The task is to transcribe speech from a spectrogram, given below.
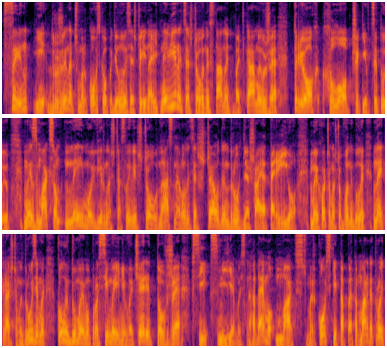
Син і дружина Чмерковського поділилися, що їй навіть не віриться, що вони стануть батьками вже трьох хлопчиків. Цитую: ми з Максом неймовірно щасливі, що у нас народиться ще один друг для Шая та Ріо. Ми хочемо, щоб вони були найкращими друзями. Коли думаємо про сімейні вечері, то вже всі сміємось. Нагадаємо, Макс Чмерковський та Пета Маргатройд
